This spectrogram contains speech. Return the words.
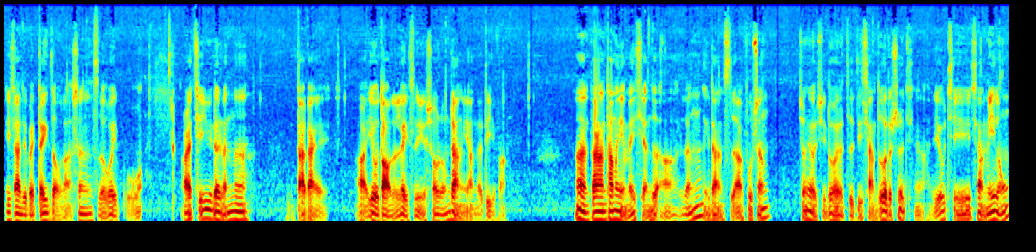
一下就被逮走了，生死未卜。而其余的人呢，大概啊又到了类似于收容站一样的地方。嗯，当然他们也没闲着啊。人一旦死而复生，总有许多自己想做的事情啊。尤其像迷龙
